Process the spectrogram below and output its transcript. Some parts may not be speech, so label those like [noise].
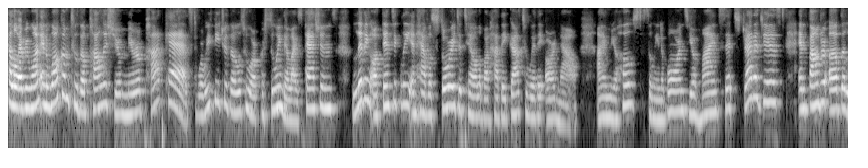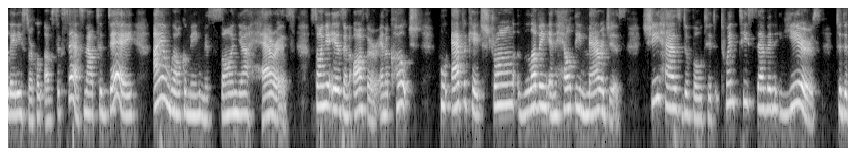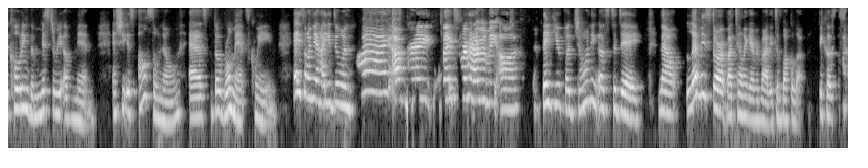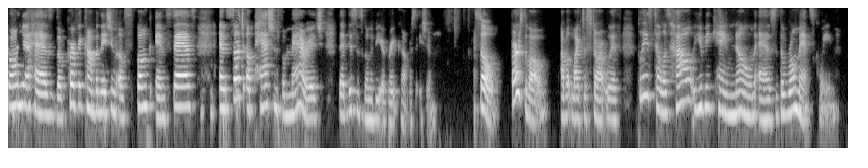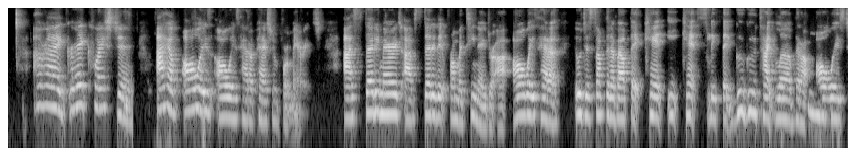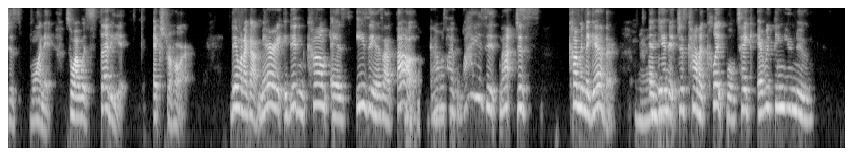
Hello, everyone, and welcome to the Polish Your Mirror podcast, where we feature those who are pursuing their life's passions, living authentically, and have a story to tell about how they got to where they are now. I am your host, Selena Borns, your mindset strategist and founder of the Lady Circle of Success. Now, today, I am welcoming Miss Sonia Harris. Sonia is an author and a coach who advocates strong, loving, and healthy marriages. She has devoted 27 years to decoding the mystery of men, and she is also known as the romance queen. Hey Sonia, how you doing? Hi, I'm great. Thanks for having me on. Thank you for joining us today. Now, let me start by telling everybody to buckle up because [laughs] Sonia has the perfect combination of spunk and sass and such a passion for marriage that this is going to be a great conversation. So, first of all, I would like to start with please tell us how you became known as the romance queen. All right, great question. I have always, always had a passion for marriage. I study marriage. I've studied it from a teenager. I always had a, it was just something about that can't eat, can't sleep, that goo goo type love that I mm-hmm. always just wanted. So I would study it extra hard then when I got married, it didn't come as easy as I thought. And I mm-hmm. was like, why is it not just coming together? Right. And then it just kind of clicked. Well, take everything you knew,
